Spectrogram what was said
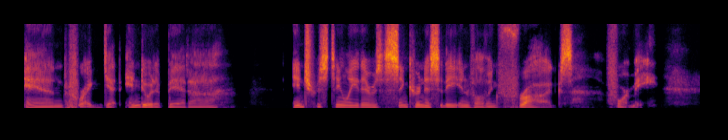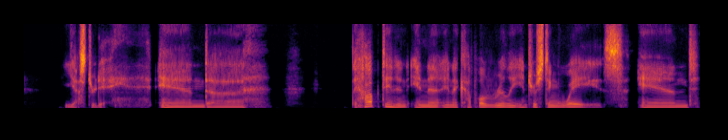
And before I get into it a bit, uh, interestingly, there was a synchronicity involving frogs for me yesterday. And uh, they hopped in in, in a, in a couple really interesting ways. And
